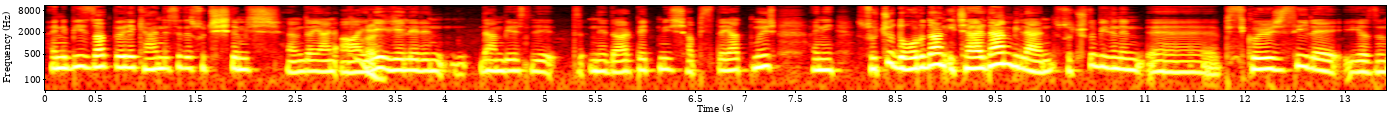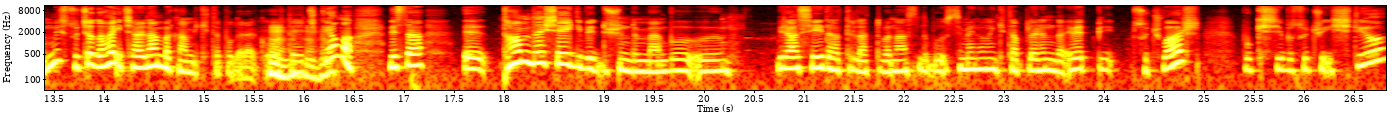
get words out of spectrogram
hani bizzat böyle kendisi de suç işlemiş hem de yani aile evet. üyelerinden birisini darp etmiş, hapiste yatmış. Hani suçu doğrudan içeriden bilen, suçlu birinin e, psikolojisiyle yazılmış, suça daha içeriden bakan bir kitap olarak ortaya çıkıyor ama mesela e, tam da şey gibi düşündüm ben bu e, biraz şeyi de hatırlattı bana aslında bu Simeno'nun kitaplarında. Evet bir suç var. Bu kişi bu suçu işliyor.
